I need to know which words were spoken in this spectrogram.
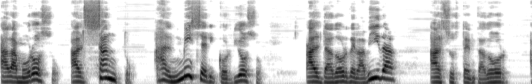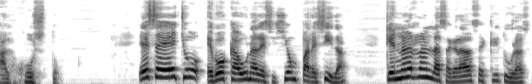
al amoroso, al santo, al misericordioso, al dador de la vida, al sustentador, al justo. Ese hecho evoca una decisión parecida que narran las Sagradas Escrituras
